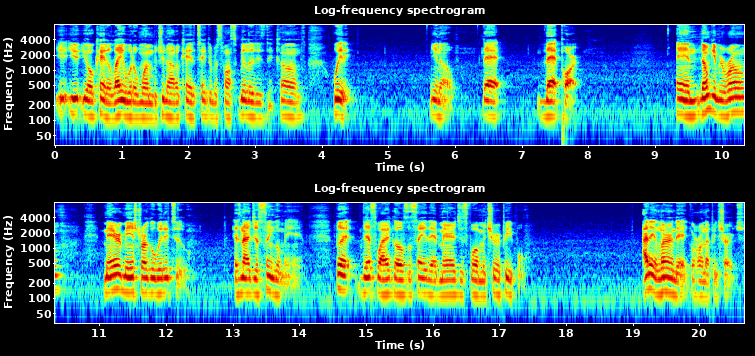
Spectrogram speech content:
you, you, are okay to lay with a woman, but you're not okay to take the responsibilities that comes with it. You know that that part. And don't get me wrong, married men struggle with it too. It's not just single men, but that's why it goes to say that marriage is for mature people. I didn't learn that growing up in church.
